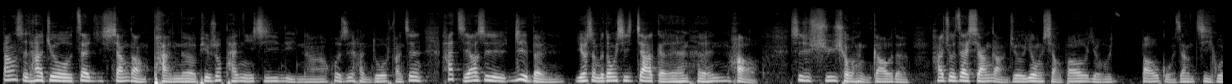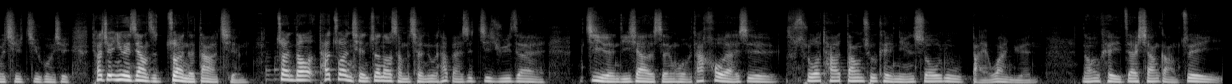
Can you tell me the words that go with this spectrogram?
当时他就在香港盘了，比如说盘尼西林啊，或者是很多，反正他只要是日本有什么东西价格很很好，是需求很高的，他就在香港就用小包邮包裹这样寄过去，寄过去。他就因为这样子赚了大钱，赚到他赚钱赚到什么程度？他本来是寄居在寄人篱下的生活，他后来是说他当初可以年收入百万元。然后可以在香港最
